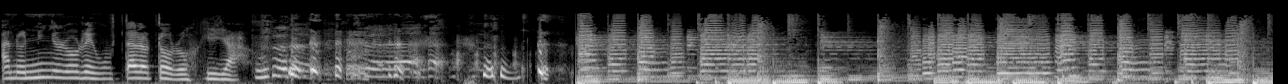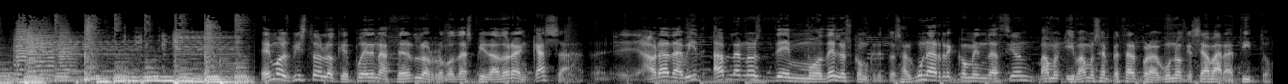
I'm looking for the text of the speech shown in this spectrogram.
A los niños no les gusta la ortología. hemos visto lo que pueden hacer los robots de aspiradora en casa. Eh, ahora, David, háblanos de modelos concretos. ¿Alguna recomendación? Vamos, y vamos a empezar por alguno que sea baratito.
